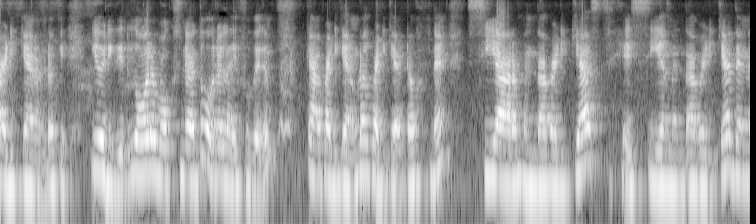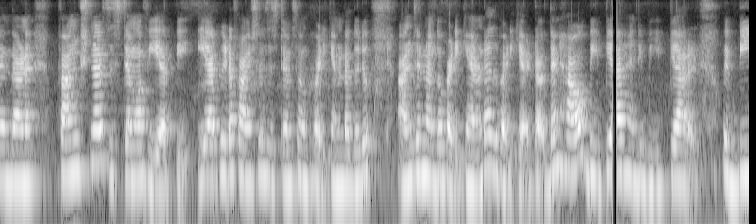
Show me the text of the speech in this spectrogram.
പഠിക്കാനുണ്ട്. ഓക്കെ ഈ ഒരു ഓരോ ബോക്സിന്റെ അകത്ത് ഓരോ ലൈഫ് വരും. പഠിക്കാനുണ്ട്. അത് പഠിക്കുക കേട്ടോ. ദെൻ സി ആർ എം എന്താ പഠിക്കുക? എസ് സി എം എന്താ പഠിക്കുക? ദെൻ എന്താണ് functional system of E R P E R പിയുടെ ഫങ്ഷണൽ സിസ്റ്റംസ് നമുക്ക് പഠിക്കാനുണ്ട്. അതൊരു അഞ്ചെണ്ണം എന്തോ പഠിക്കാനുണ്ട്. അത് പഠിക്കുക കേട്ടോ. Then how B P R and B P R B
